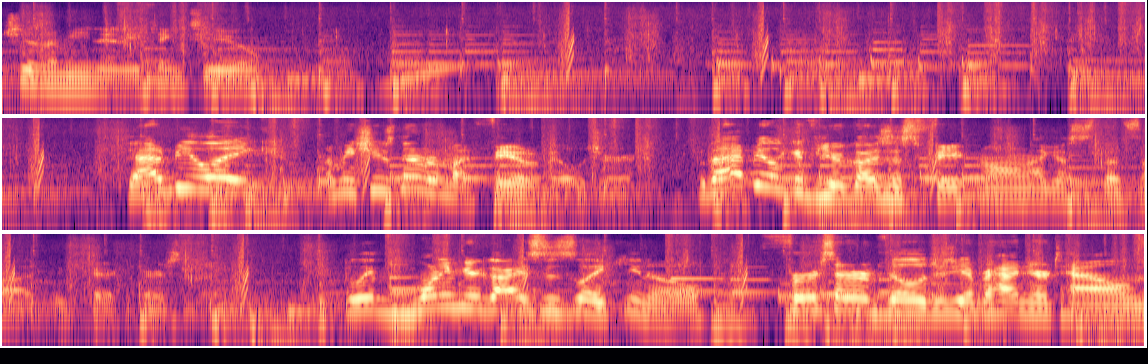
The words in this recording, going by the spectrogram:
she doesn't mean anything to you. That'd be like, I mean, she's never my favorite villager. But that'd be like if your guys' favorite, no, I guess that's not a fair comparison. But like one of your guys is like, you know, first ever villagers you ever had in your town,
